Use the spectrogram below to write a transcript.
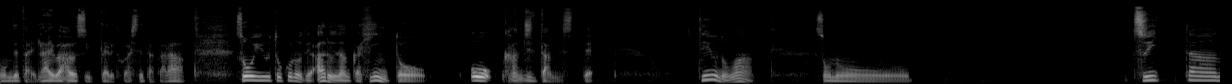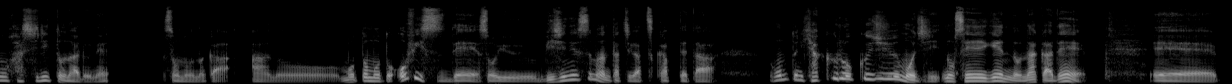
遊んでたりライブハウス行ったりとかしてたからそういうところであるなんかヒントを感じてたんですって。っていうのはそのツイッターの走りとなるねそのなんかあのもともとオフィスでそういうビジネスマンたちが使ってた本当に160文字の制限の中で、えー、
